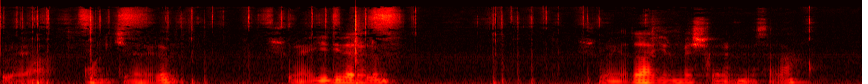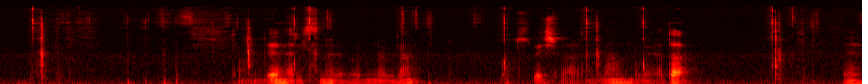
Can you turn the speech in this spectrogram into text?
Şuraya 12 verelim. Şuraya 7 verelim. Şuraya da 25 verelim mesela. Tam de her ikisine de bölünebilen 35 verdim ben. Buraya da e,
